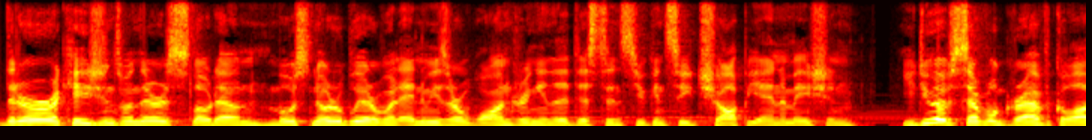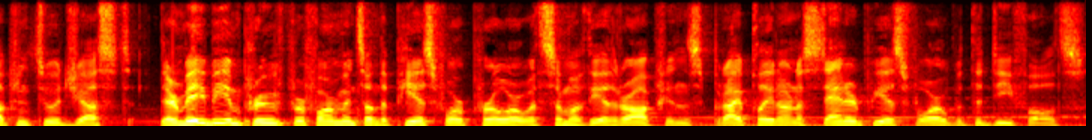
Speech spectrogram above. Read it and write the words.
There are occasions when there is slowdown, most notably are when enemies are wandering in the distance you can see choppy animation. You do have several graphical options to adjust. There may be improved performance on the PS4 Pro or with some of the other options, but I played on a standard PS4 with the defaults.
